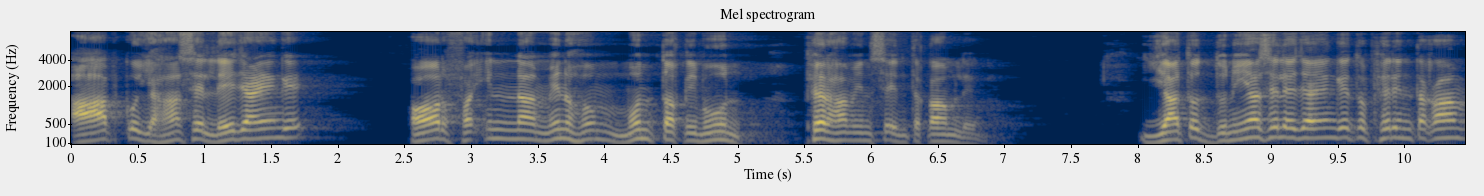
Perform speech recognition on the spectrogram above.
آپ کو یہاں سے لے جائیں گے۔ اور فعن من ہم منتقمون، پھر ہم ان سے انتقام لیں گے۔ یا تو دنیا سے لے جائیں گے تو پھر انتقام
